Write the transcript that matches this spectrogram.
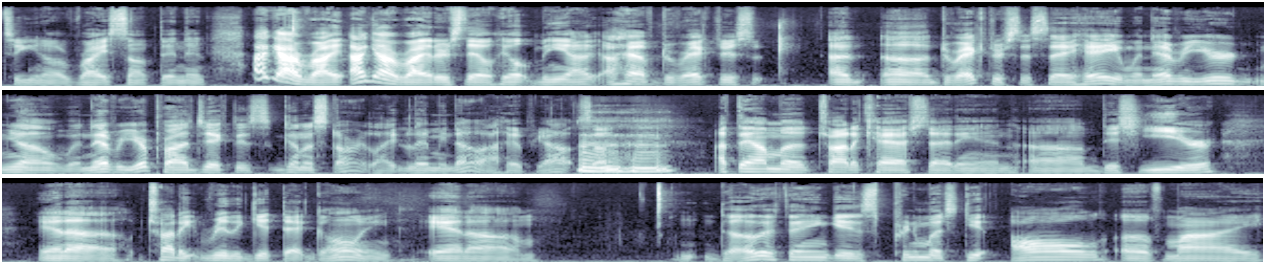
to you know write something. And I got write, I got writers that'll help me. I, I have directors. Uh, uh, directors to say, hey, whenever you're, you know, whenever your project is gonna start, like let me know. I'll help you out. So Mm-hmm. I think I'm gonna try to cash that in um, this year, and uh, try to really get that going. And um, the other thing is pretty much get all of my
